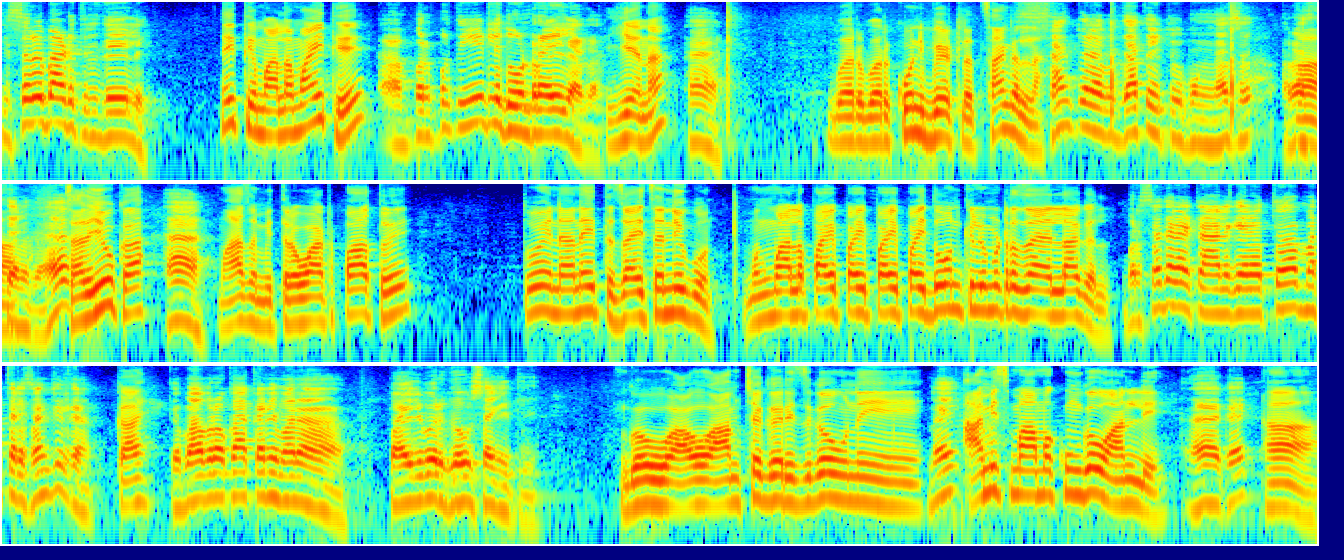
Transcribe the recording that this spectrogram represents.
ते सगळे तुला द्यायले नाही ते मला माहिती आहे. पण फक्त इथले दोन राहिले आता. ये ना. हा. बरं बरं कोणी भेटलं तर सांगाल ना. सांग तुला जातोय तू मग असं रस्त्यानं हा? चालेल येऊ का? हा. माझा मित्र वाट पाहतोय. तो आहे ना नाही तर जायचा निघून. मग मला पाय पाय पाय पाय दोन किलोमीटर जायला लागल. बरं संध्याकाळी टाळायला गेलो होतो त्याला सांगशील का? काय? त्या बाबराव काकाने म्हणा पाहिजे बरं गहू सांगितले. गहू अहो आमच्या घरीच गहू नाही नाही? आम्हीच मामाकून गहू आणले. हा काय हा.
